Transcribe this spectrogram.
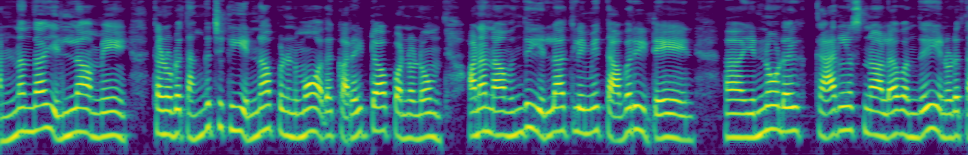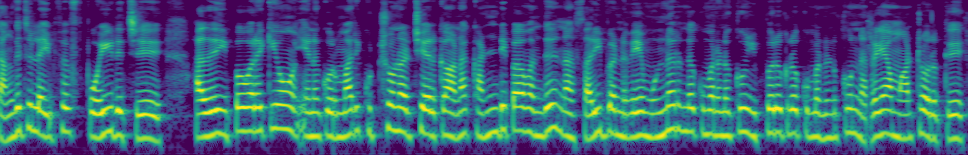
அண்ணன் தான் எல்லாமே. தன்னோட தங்கச்சிக்கு என்ன பண்ணணுமோ அதை கரெக்டாக பண்ணணும். ஆனால் நான் வந்து எல்லாத்துலேயுமே தவறிட்டேன். என்னோட கேர்லெஸ்னால் வந்து என்னோடய தங்கச்சி லைஃபே போயிடுச்சு. அது இப்போ வரைக்கும் எனக்கு ஒரு மாதிரி குற்ற உணர்ச்சியாக இருக்குது ஆனால் கண்டிப்பாக வந்து நான் சரி பண்ணுவேன். முன்ன இருந்த குமரனுக்கும் இப்போ இருக்கிற குமரனுக்கும் நிறையா மாற்றம் இருக்குது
